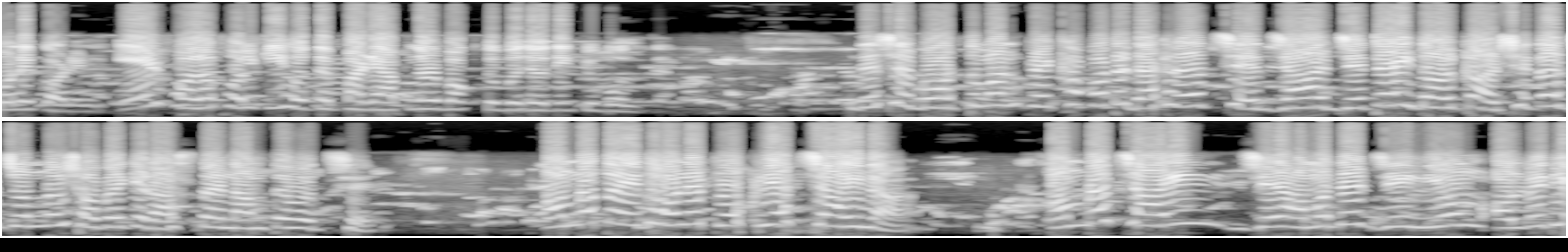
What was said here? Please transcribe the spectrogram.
মনে করেন? এর ফলাফল কি হতে পারে? আপনার বক্তব্য যদি একটু বলতেন। দেশের বর্তমান প্রেক্ষাপটে দেখা যাচ্ছে, যা যেটাই দরকার, সেটার জন্যই সবাইকে রাস্তায় নামতে হচ্ছে। আমরা তো এই ধরনের প্রক্রিয়া চাই না। আমরা চাই যে আমাদের যে নিয়ম অলরেডি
